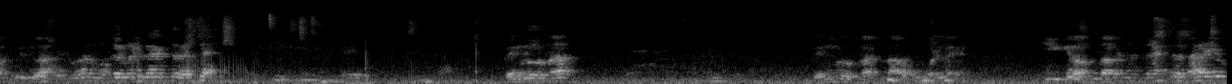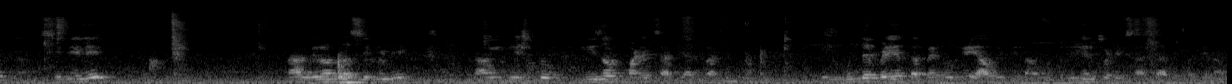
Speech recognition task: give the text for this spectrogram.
ಆಗಲಿಲ್ಲ. ಮುಖ್ಯಮಂತ್ರಿ ಆಗ್ತಾರೆ ಅಷ್ಟೇ. ಬೆಂಗಳೂರಿನ ಬೆಂಗಳೂರಿನ ನಾವು ಒಳ್ಳೆ ಈಗಿರೋಂಥ ಸಿಟಿಲಿ ನಾವಿರೋಂಥ ಸಿಟಿಲಿ ನಾವು ಎಷ್ಟು ಈಸ್ ಔಟ್ ಮಾಡಕ್ಕೆ ಸಾಧ್ಯ ಅಂತ ಇನ್ನು ಮುಂದೆ ಬೆಳೆಯುವಂಥ ಬೆಂಗಳೂರಿಗೆ ಯಾವ ರೀತಿ ನಾವು ಒಂದು ವಿಷನ್ ಕೊಡ್ಲಿಕ್ಕೆ ಸಾಧ್ಯ ಅದ್ರ ಬಗ್ಗೆ ನಾವು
